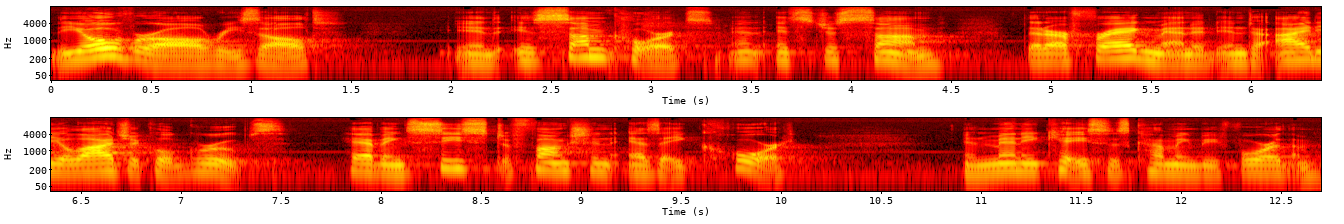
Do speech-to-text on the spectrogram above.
The overall result is some courts, and it's just some, that are fragmented into ideological groups, having ceased to function as a court, in many cases coming before them.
